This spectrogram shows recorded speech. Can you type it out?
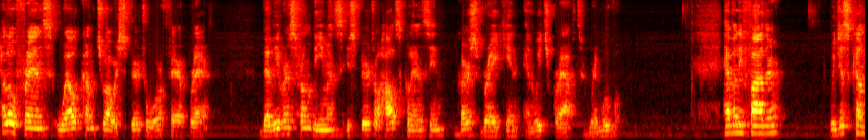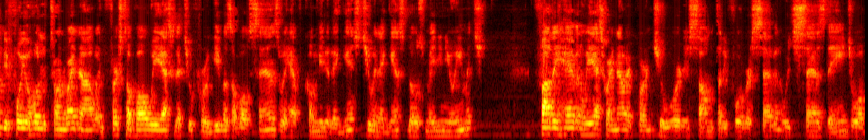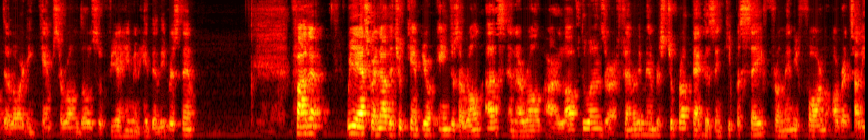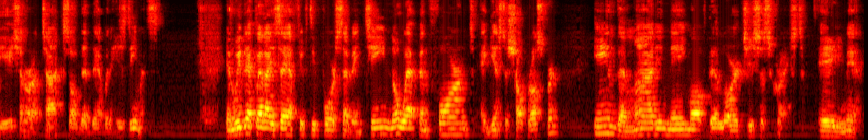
Hello, friends. Welcome to our spiritual warfare prayer. Deliverance from demons, spiritual house cleansing, curse breaking, and witchcraft removal. Heavenly Father, we just come before your holy throne right now, and first of all, we ask that you forgive us of all sins we have committed against you and against those made in your image. Father in heaven, we ask right now, according to your word in Psalm 34, verse 7, which says, The angel of the Lord encamps around those who fear him and he delivers them. Father, we ask right now that you camp your angels around us and around our loved ones or our family members to protect us and keep us safe from any form of retaliation or attacks of the devil and his demons. And we declare Isaiah 54 17, no weapon formed against us shall prosper, in the mighty name of the Lord Jesus Christ. Amen.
